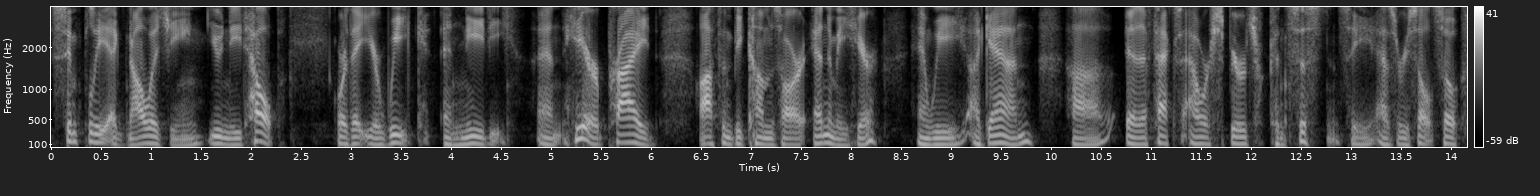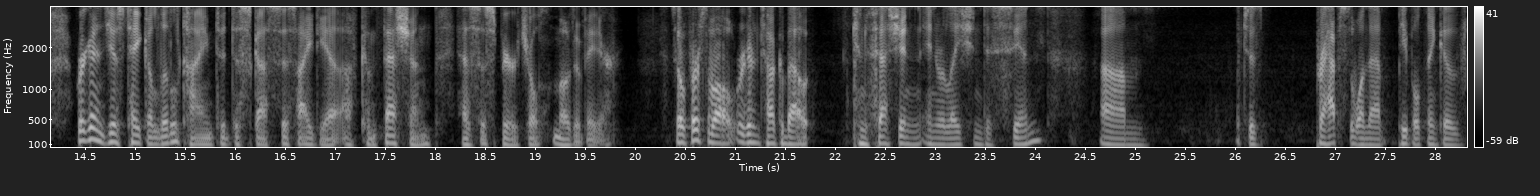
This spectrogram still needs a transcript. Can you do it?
simply acknowledging you need help or that you're weak and needy. And here, pride often becomes our enemy here. And we, again, uh, it affects our spiritual consistency as a result. So, we're going to just take a little time to discuss this idea of confession as a spiritual motivator. So, first of all, we're going to talk about confession in relation to sin, um, which is perhaps the one that people think of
